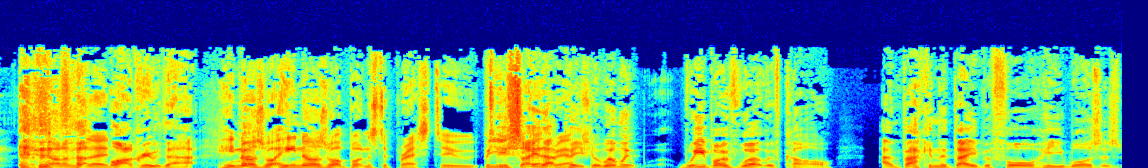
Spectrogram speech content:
That's all I'm saying. well, I agree with that. he knows what he knows what buttons to press to. But to- you say that, reaction. Pete. But when we we both worked with Carl, and back in the day before he was as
